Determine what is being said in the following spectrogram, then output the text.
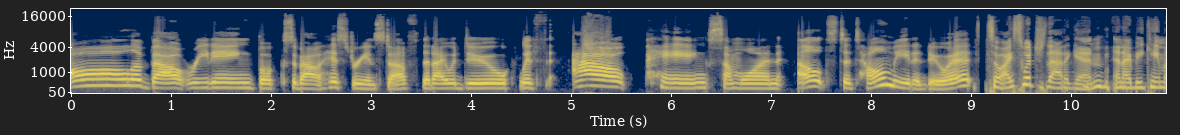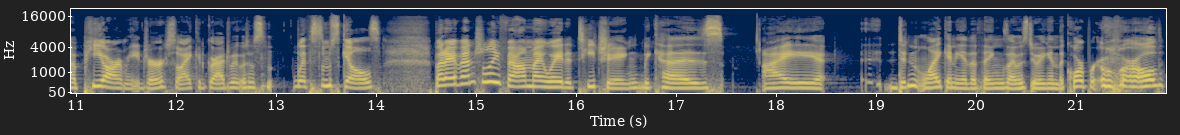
all about reading books about history and stuff that I would do without paying someone else to tell me to do it. So I switched that again and I became a PR major so I could graduate with with some skills. But I eventually found my way to teaching because I didn't like any of the things I was doing in the corporate world.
